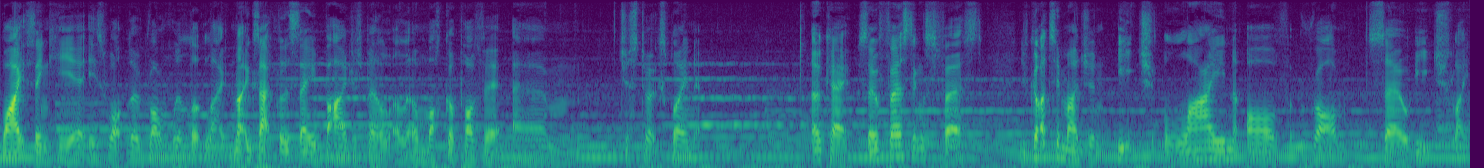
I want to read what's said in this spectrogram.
white thing here is what the ROM will look like. Not exactly the same, but I just built a little mock-up of it um, just to explain it. Okay, so first things first, you've got to imagine each line of ROM, so each like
